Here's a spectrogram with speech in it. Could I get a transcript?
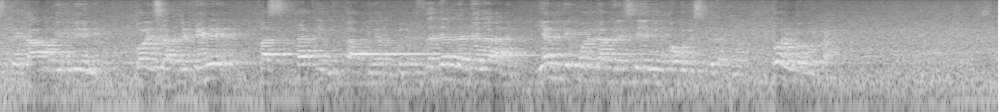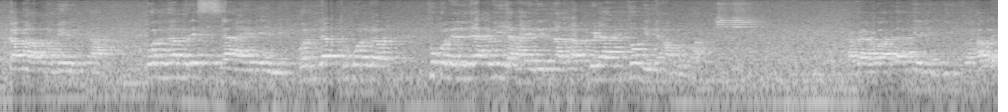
استقامة قدميني كويس أبلته فاستقم كافي يا رب العزة جل جلاله يلي كل أمر سين فهو نسبته كل بقولك كما أمرت كل أمر السائلين كل كل كل اللعبية هاي لنا ربنا توني الله أبا وعدك يلي تحوي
